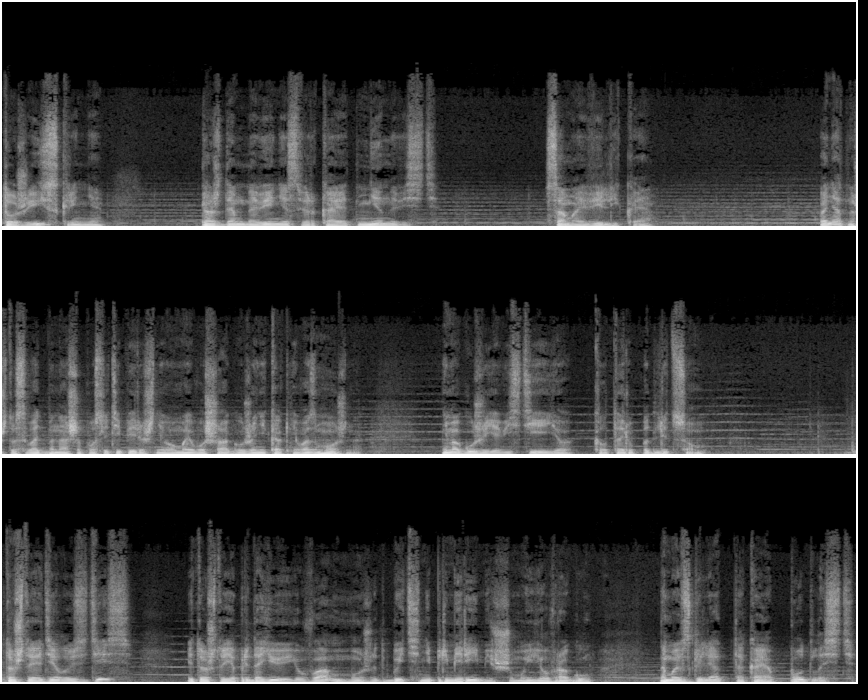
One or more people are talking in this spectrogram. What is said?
тоже искренне, каждое мгновение сверкает ненависть, самая великая – Понятно, что свадьба наша после теперешнего моего шага уже никак невозможна. Не могу же я вести ее к алтарю под лицом. То, что я делаю здесь, и то, что я предаю ее вам, может быть непримиримейшему ее врагу. На мой взгляд, такая подлость,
